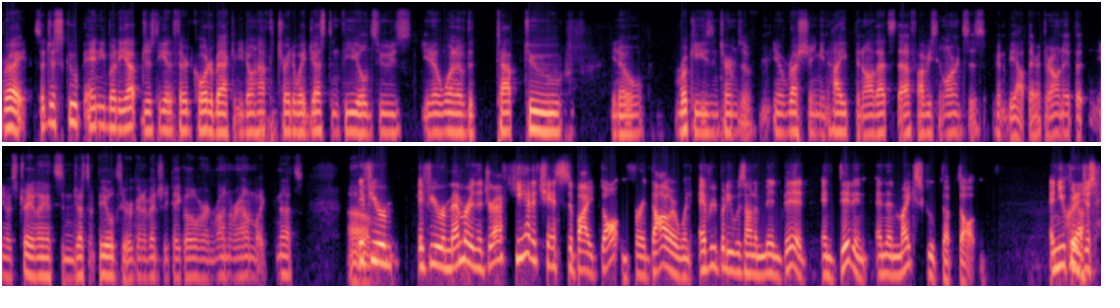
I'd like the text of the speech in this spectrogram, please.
Right. So just scoop anybody up just to get a third quarterback, and you don't have to trade away Justin Fields, who's you know one of the top two, you know, rookies in terms of you know rushing and hype and all that stuff. Obviously, Lawrence is going to be out there throwing it, but you know it's Trey Lance and Justin Fields who are going to eventually take over and run around like nuts. if Um, you rem- if you remember in the draft, he had a chance to buy Dalton for a dollar when everybody was on a min bid and didn't, and then Mike scooped up Dalton, and you could have Yeah. just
